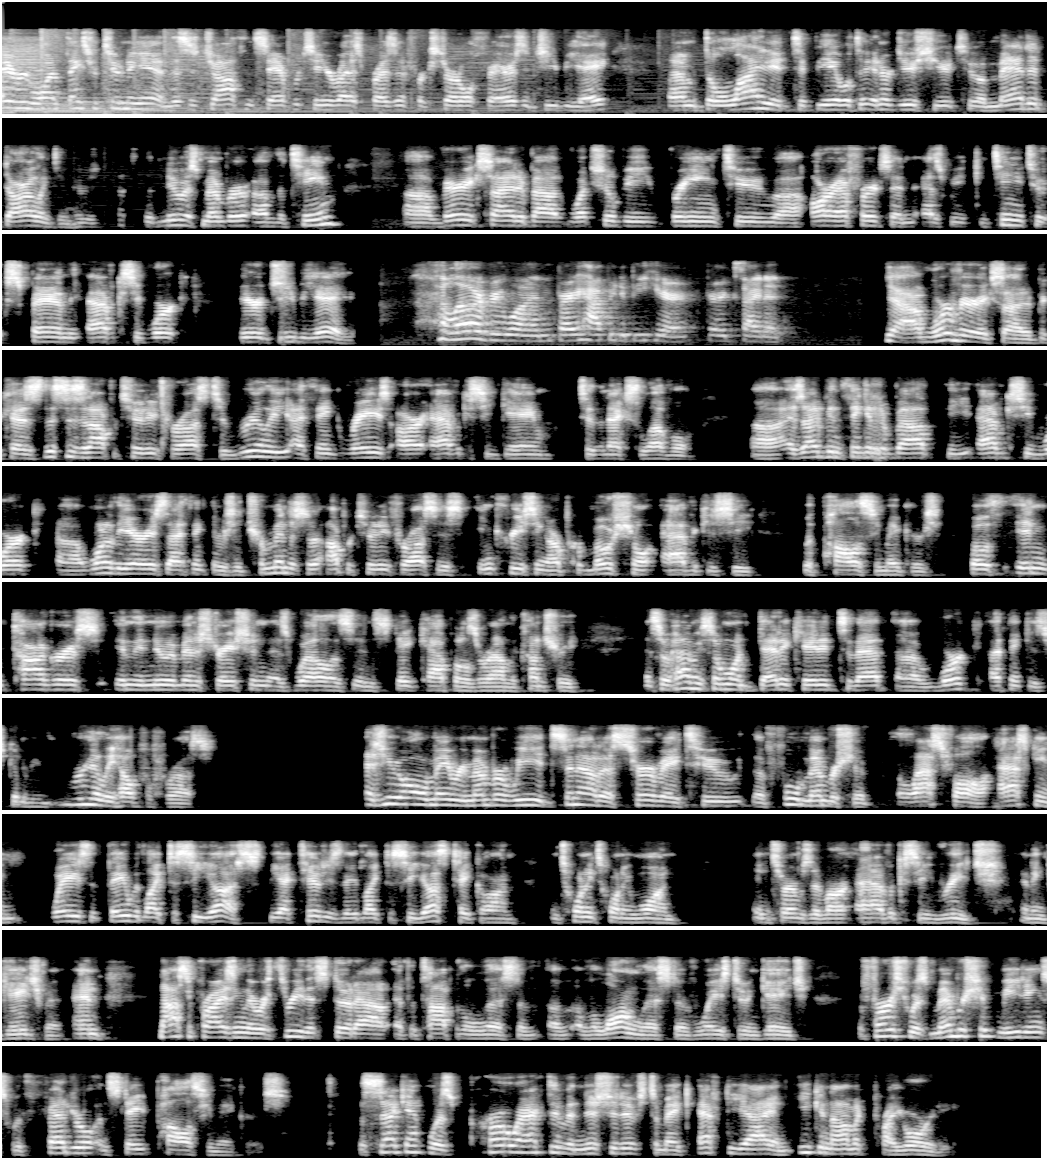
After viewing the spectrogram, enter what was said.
Hey everyone, thanks for tuning in. This is Jonathan Sanford, Senior Vice President for External Affairs at GBA. I'm delighted to be able to introduce you to Amanda Darlington, who's the newest member of the team. Uh, very excited about what she'll be bringing to uh, our efforts and as we continue to expand the advocacy work here at GBA. Hello, everyone. Very happy to be here. Very excited. Yeah, we're very excited because this is an opportunity for us to really, I think, raise our advocacy game to the next level. Uh, as I've been thinking about the advocacy work, uh, one of the areas that I think there's a tremendous opportunity for us is increasing our promotional advocacy with policymakers, both in Congress, in the new administration, as well as in state capitals around the country. And so having someone dedicated to that uh, work, I think, is going to be really helpful for us. As you all may remember, we had sent out a survey to the full membership last fall asking ways that they would like to see us, the activities they'd like to see us take on in 2021 in terms of our advocacy reach and engagement. And not surprising, there were three that stood out at the top of the list of, of, of, a long list of ways to engage. The first was membership meetings with federal and state policymakers. The second was proactive initiatives to make FDI an economic priority.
